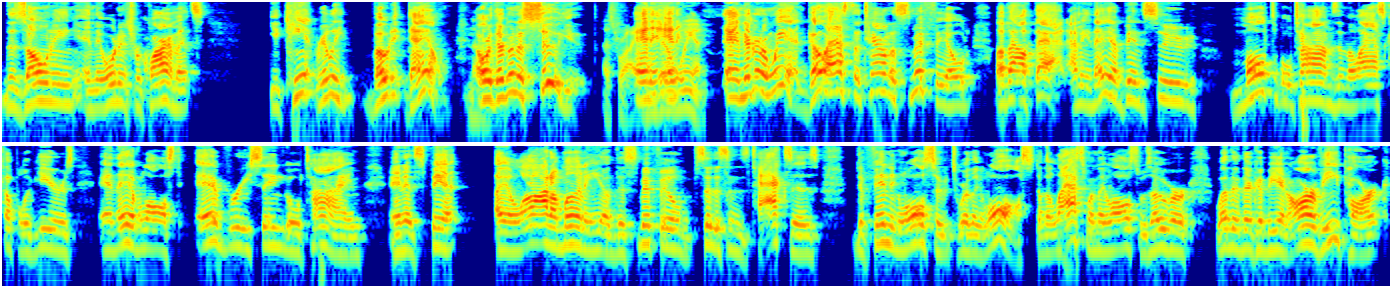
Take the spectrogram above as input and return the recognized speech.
the zoning and the ordinance requirements you can't really vote it down no. or they're going to sue you that's right. And, and, and win. And they're going to win. Go ask the town of Smithfield about that. I mean, they have been sued multiple times in the last couple of years, and they have lost every single time and have spent a lot of money of the Smithfield citizens' taxes defending lawsuits where they lost. The last one they lost was over whether there could be an RV park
